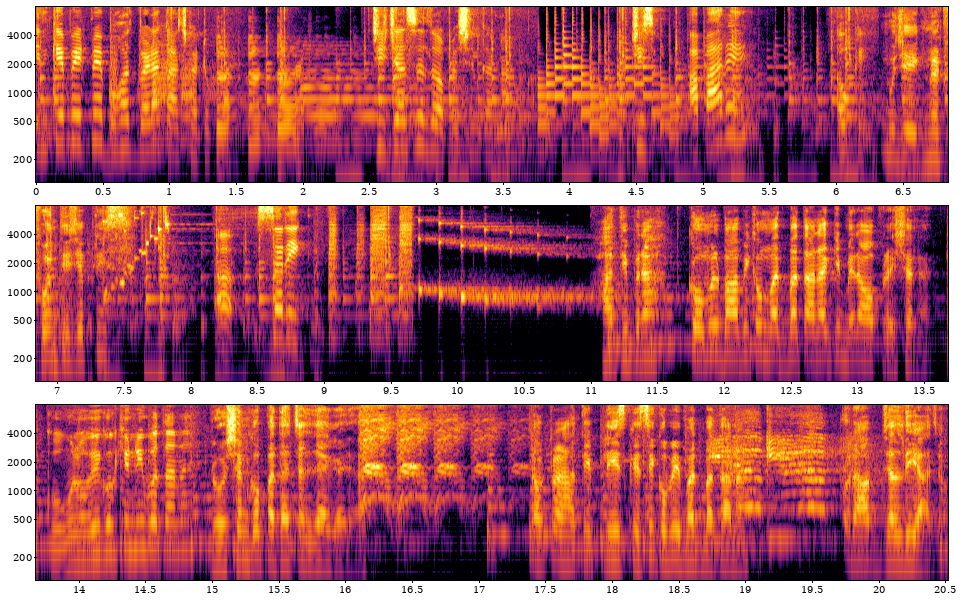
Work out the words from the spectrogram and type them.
इनके पेट में बहुत बड़ा कांच का टुकड़ा है। जी जल्द से जल्द ऑपरेशन करना होगा। जी सर आप आ रहे हैं? ओके। मुझे एक मिनट फ़ोन दीजिए प्लीज़। अ, सर एक मिनट। हाथीपुरा कोमल भाभी को मत बताना कि मेरा ऑपरेशन है। कोमल भाभी को क्यों नहीं बताना है? रोशन को पता चल जाएगा यार। डॉक्टर हाथी प्लीज़ किसी को भी मत बताना। और आप जल्दी आ जाओ।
